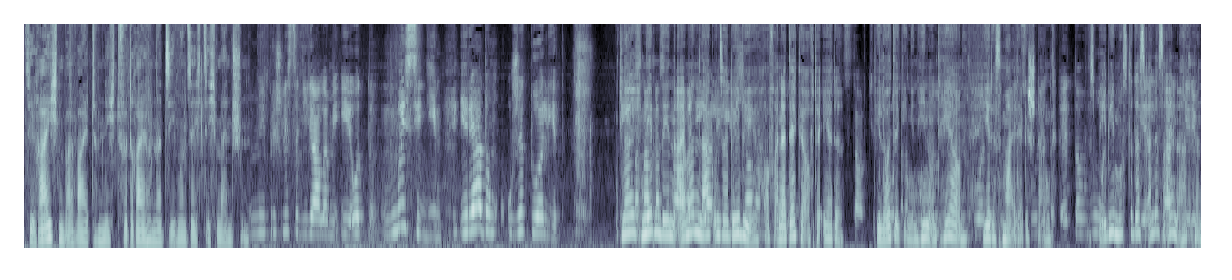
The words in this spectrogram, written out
Sie reichen bei weitem nicht für 367 Menschen. Gleich neben den Eimern lag unser Baby auf einer Decke auf der Erde. Die Leute gingen hin und her und jedes Mal der Gestank. Das Baby musste das alles einatmen.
